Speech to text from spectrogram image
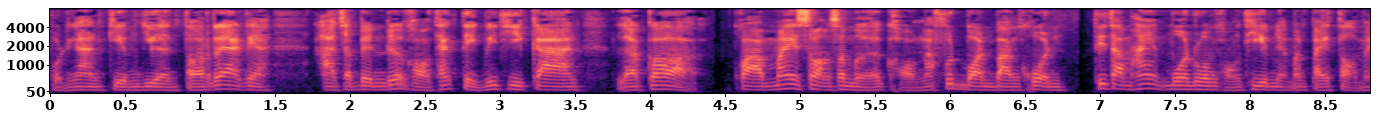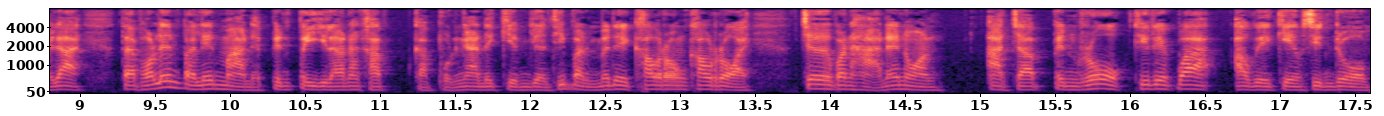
ผลงานเกมเยือนตอนแรกเนี่ยอาจจะเป็นเรื่องของแท็กติกวิธีการ แล้วก็ ความไม่สม่ำเสมอของนักฟุตบอลบางคน ที่ทำให้มวลรวมของทีมเนี่ยมันไปต่อไม่ได้ แต่พอเล่นไปเล่นมาเนี่ยเป็นปีแล้วนะครับ กับผลงานในเกมเยือนที่มันไม่ได้เข้าร่องเข้ารอย เจอปัญหาแน่นอน อาจจะเป็นโรคที่เรียกว่า away game syndrome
